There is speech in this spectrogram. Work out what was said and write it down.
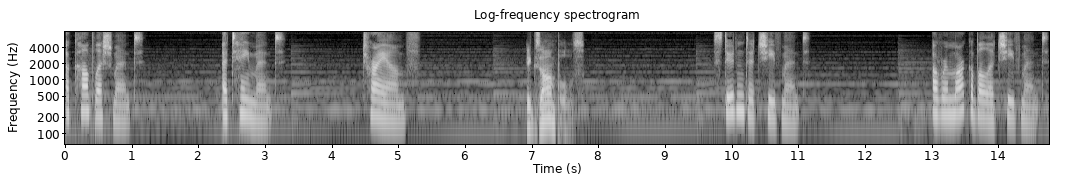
Accomplishment, Attainment, Triumph. Examples Student achievement, A remarkable achievement.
